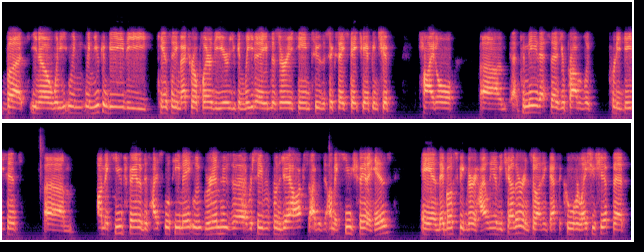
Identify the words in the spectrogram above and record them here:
but you know, when he, when when you can be the Kansas City Metro Player of the Year, you can lead a Missouri team to the 6A state championship title. Um, to me, that says you're probably pretty decent. Um, I'm a huge fan of his high school teammate Luke Grimm, who's a receiver for the Jayhawks. I was I'm a huge fan of his, and they both speak very highly of each other, and so I think that's a cool relationship that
